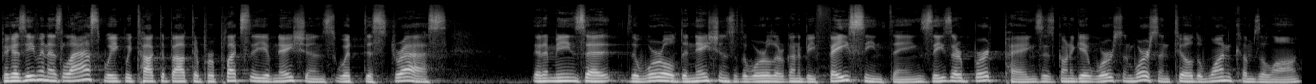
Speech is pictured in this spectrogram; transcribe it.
Because even as last week we talked about the perplexity of nations with distress, that it means that the world, the nations of the world, are going to be facing things. These are birth pangs. It's going to get worse and worse until the one comes along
